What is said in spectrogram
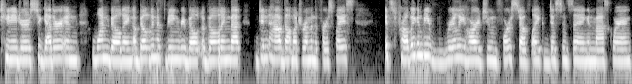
teenagers together in one building, a building that's being rebuilt, a building that didn't have that much room in the first place. It's probably going to be really hard to enforce stuff like distancing and mask wearing.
